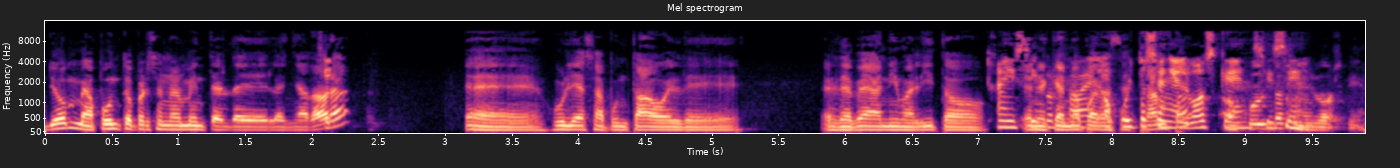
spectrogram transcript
yo me apunto personalmente el de leñadora. Eh, Julia se ha apuntado el de el de ver animalitos Ay, sí, en el que no favor, puede hacer ocultos en el bosque. Ocultos sí, sí. en el bosque.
